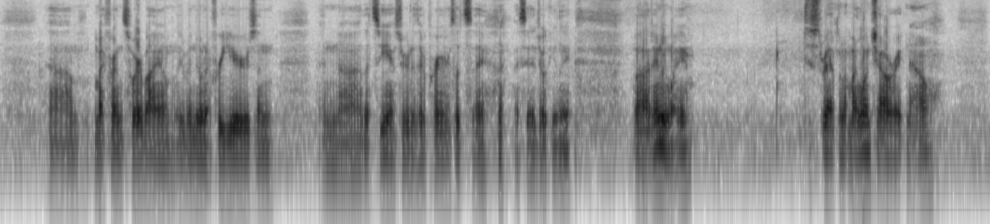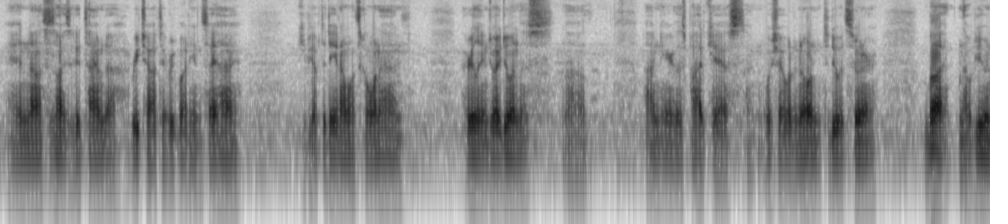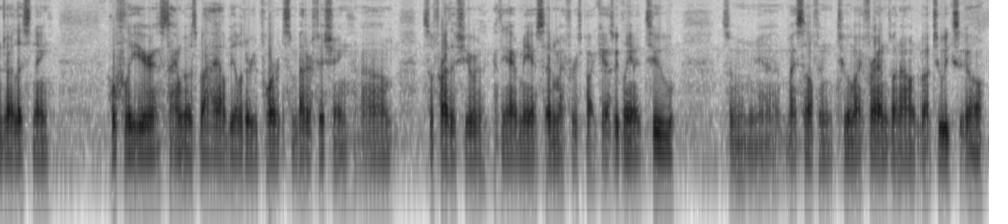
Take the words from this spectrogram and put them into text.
Um, my friends swear by them. They've been doing it for years, and and uh, that's the answer to their prayers. Let's say I say it jokingly, but anyway, just wrapping up my lunch hour right now, and uh, this is always a good time to reach out to everybody and say hi, keep you up to date on what's going on. I really enjoy doing this uh, on here, this podcast. I wish I would have known to do it sooner, but I hope you enjoy listening hopefully here as time goes by I'll be able to report some better fishing. Um, so far this year, I think I may have said in my first podcast, we've landed two. So yeah, myself and two of my friends went out about two weeks ago.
